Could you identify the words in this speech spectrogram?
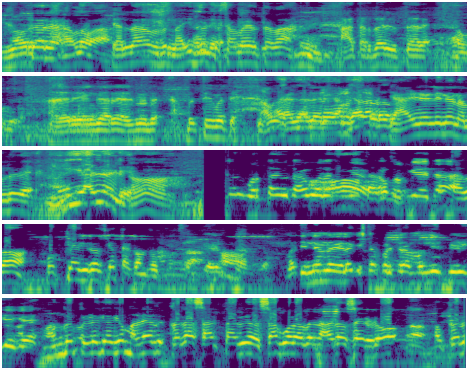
ಇರ್ತಾರೆ. ಅಲ್ವಾ? ಎಲ್ಲ ನೈಟ್ ಸಮಯ ಇರ್ತಾವ ಆ ತರದಲ್ಲಿ ಇರ್ತಾರೆ. ಹೌದು. ಅದೇ ರೀ ಹೆಂಗಾರೆ ಬರ್ತೀವಿ ಮತ್ತೆ. ನಾವು ಎರಡನಹಳ್ಳಿನೇ ನಮ್ದೇ ಈ ಹ್ಮ್. ಬರ್ತಾ ಇವತ್ತು ಆಗ್ಬೋದಾ ನಿಮ್ಗೆ? ಒಪ್ಪಿಗೆ ಆಗಿರೋದಕ್ಕೆ ತಗೊಂಡ್ಬೇಕು. ಮತ್ತೆ ಇನ್ನೇನ ಹೇಳಕ್ ಇಷ್ಟಪಡ್ತೀರಾ ಮುಂದಿನ ಪೀಳಿಗೆಗೆ? ಮುಂದಿನ ಪೀಳಿಗೆಗೆ ಮನೇಲಿ ಕರ ಸಾಕ್ತಾವೆ ಹಸಗಳವೆ ನಾಡಸ ನಾಡ ಸೈಡು. ಕರ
